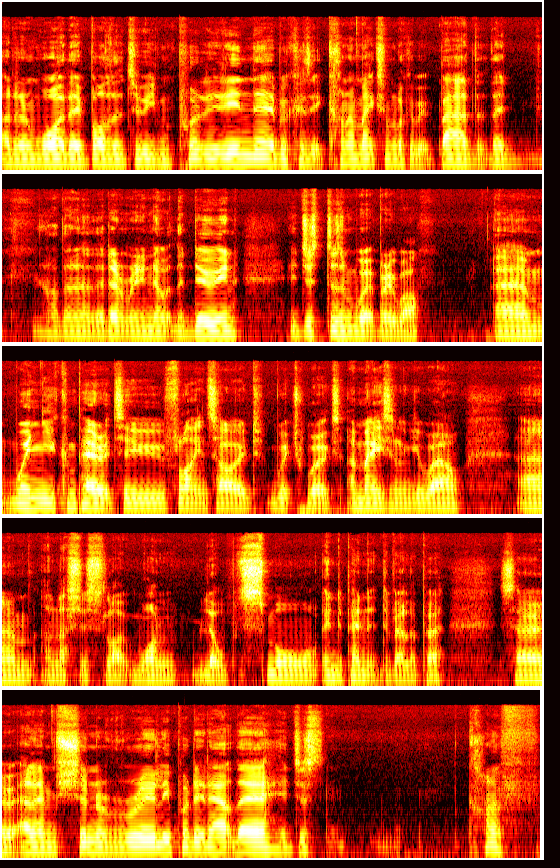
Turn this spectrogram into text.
I don't know why they bothered to even put it in there because it kind of makes them look a bit bad that they I don't know they don't really know what they're doing. It just doesn't work very well. Um, when you compare it to FlyInside, which works amazingly well, um, and that's just like one little small independent developer. So LM shouldn't have really put it out there. It just kind of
